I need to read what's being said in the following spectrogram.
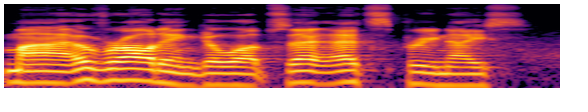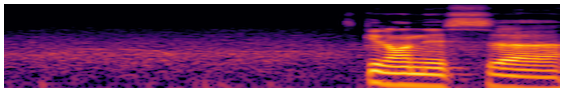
my overall didn't go up, so that, that's pretty nice. Let's get on this. Uh...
